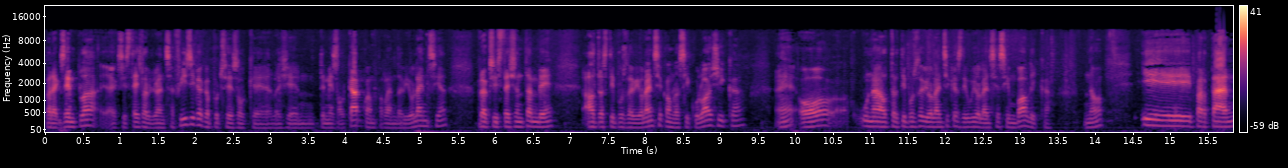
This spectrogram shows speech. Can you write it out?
Per exemple, existeix la violència física, que potser és el que la gent té més al cap quan parlem de violència, però existeixen també altres tipus de violència, com la psicològica, eh? o un altre tipus de violència que es diu violència simbòlica, no? I per tant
